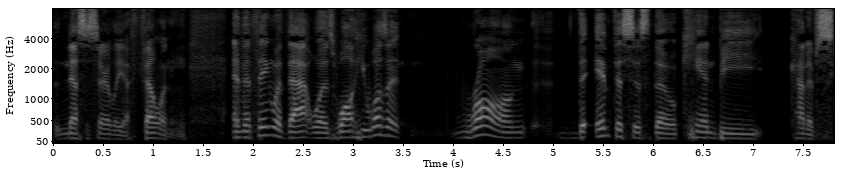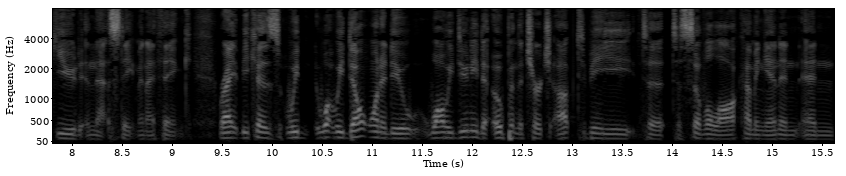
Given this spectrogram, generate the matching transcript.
necessarily a felony. And the thing with that was, while he wasn't wrong. The emphasis, though, can be kind of skewed in that statement. I think, right? Because we what we don't want to do, while we do need to open the church up to be to, to civil law coming in and and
